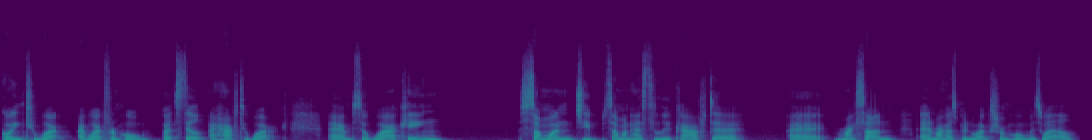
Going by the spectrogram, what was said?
going to work. I work from home, but still I have to work. Um, so working someone to someone has to look after uh, my son, and my husband works from home as well.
